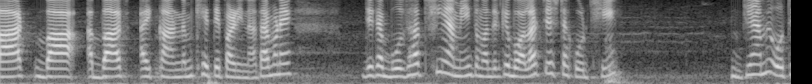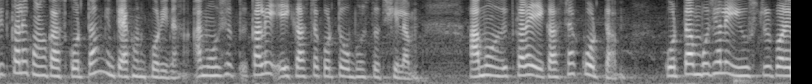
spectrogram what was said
but বা বাট আই কান্ড আমি খেতে পারি না। তার মানে যেটা বোঝাচ্ছি আমি, তোমাদেরকে বলার চেষ্টা করছি যে আমি অতীতকালে কোনো কাজ করতাম, কিন্তু এখন করি না। আমি অতীতকালে এই কাজটা করতে অভ্যস্ত ছিলাম। আমি অতীতকালে এই কাজটা করতাম। করতাম বোঝালে ইউজ টুর পরে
